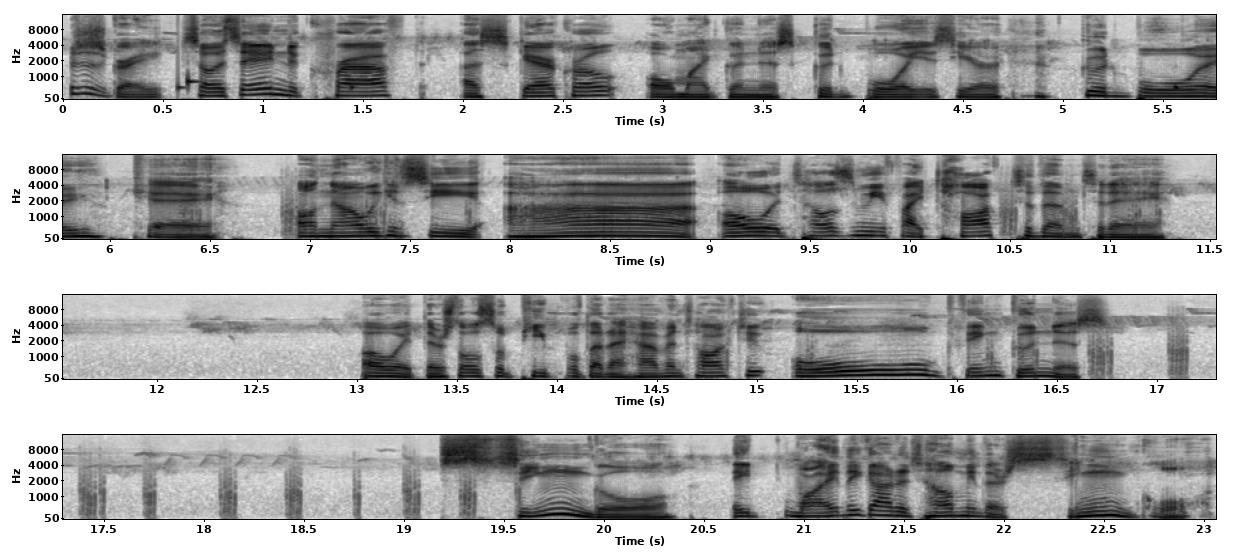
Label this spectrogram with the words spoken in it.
Which is great. So it's saying to craft a scarecrow. Oh my goodness. Good boy is here. Good boy. Okay. Oh, now we can see. Ah. Oh, it tells me if I talk to them today. Oh, wait. There's also people that I haven't talked to. Oh, thank goodness. Single. They why they gotta tell me they're single?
